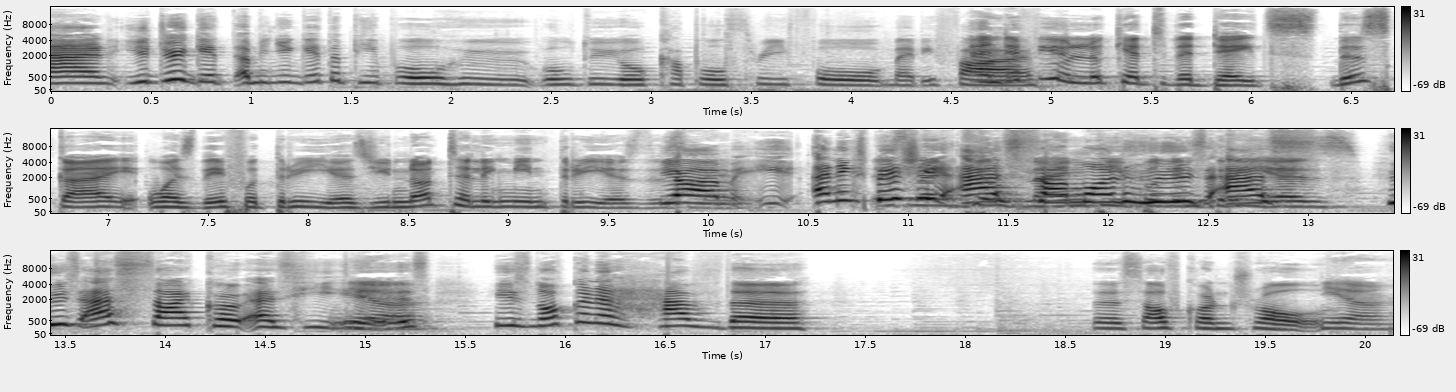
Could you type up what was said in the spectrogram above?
And you do get, I mean, you get the people who will do your couple, three, four, maybe five. And if you look at the dates, this guy was there for three years. You're not telling me in three years. This yeah, I man- mean, and especially as someone who's as years. who's as psycho as he Yeah. is, he's not gonna have the the self control yeah,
